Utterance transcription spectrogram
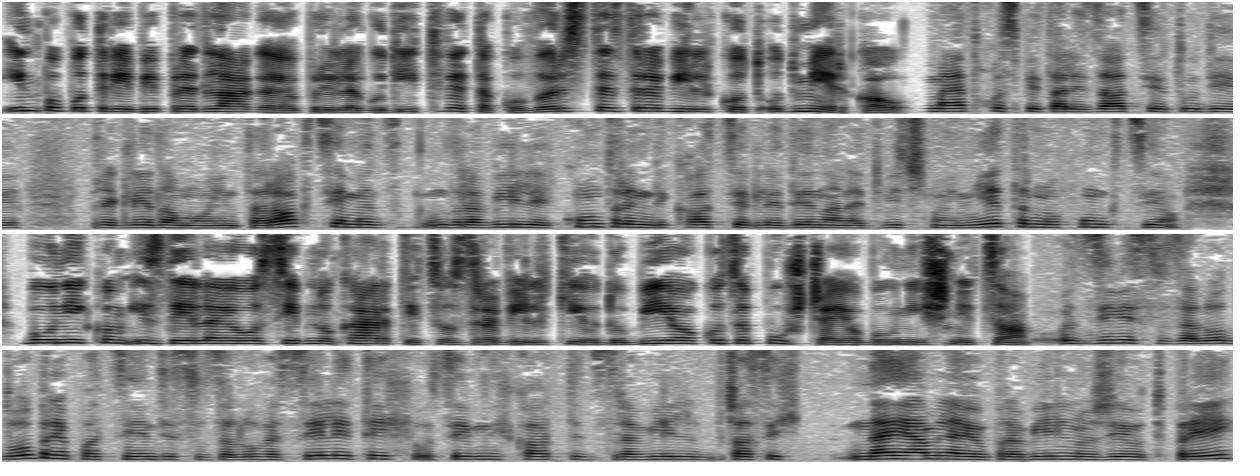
in po potrebi predlagajo prilagoditve tako vrste zdravil kot odmerkov. Med hospitalizacijo tudi pregledamo interakcije med zdravili, kontraindikacije glede na ledvično in jetrno funkcijo. Bolnikom izdelajo osebno kartico zdravil, ki jo dobijo, ko zapuščajo bolnišnico. Odzivi so zelo dobri, pacijenti so zelo veseli teh osebnih kartic zdravil. Včasih ne jemljajo pravilno že odprej.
